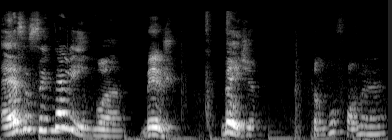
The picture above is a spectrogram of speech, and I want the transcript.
Essa senta a língua. Beijo. Beijo. Tamo com fome, né?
